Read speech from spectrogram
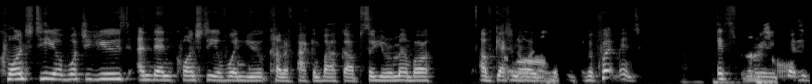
quantity of what you used, and then quantity of when you kind of packing back up. So you remember of getting oh, all the of equipment. It's that really,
